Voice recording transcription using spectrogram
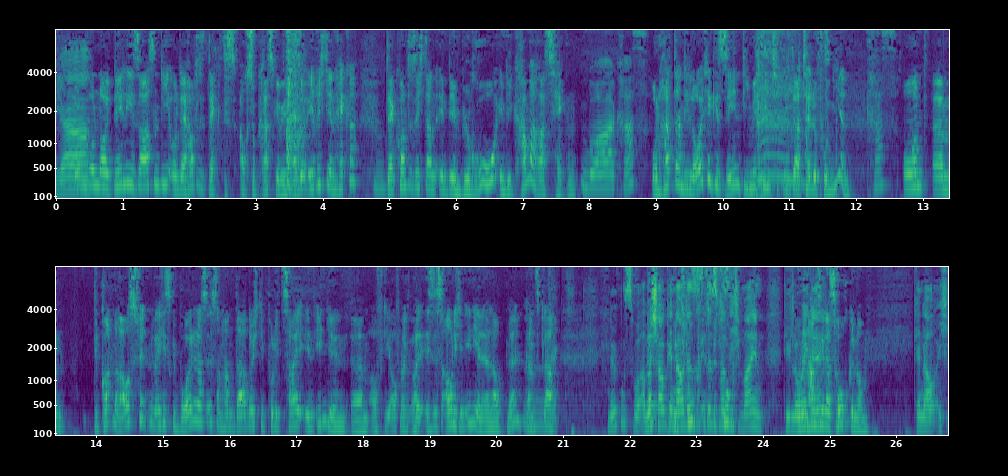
Ja, Irgendwo in Neu-Delhi saßen die und der hatte, der, das ist auch so krass gewesen. Also richtig ein Hacker, der konnte sich dann in dem Büro in die Kameras hacken Boah, krass. und hat dann die Leute gesehen, die mit ihm die da telefonieren. Krass. Und ähm, die konnten rausfinden, welches Gebäude das ist und haben dadurch die Polizei in Indien ähm, auf die aufmerksam. Weil es ist auch nicht in Indien erlaubt, ne? Ganz klar. nirgendwo. Aber Ne? schau, genau Betrug das ist ist das, Betrug. was ich meine. Die Und dann haben sie Leute, das hochgenommen. Genau, ich,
